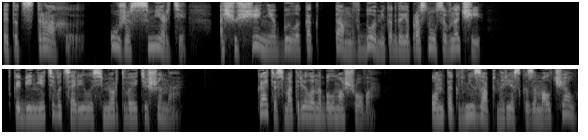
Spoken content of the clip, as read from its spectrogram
Этот страх, ужас смерти, ощущение было как там в доме, когда я проснулся в ночи. В кабинете воцарилась мертвая тишина. Катя смотрела на Балмашова. Он так внезапно резко замолчал.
